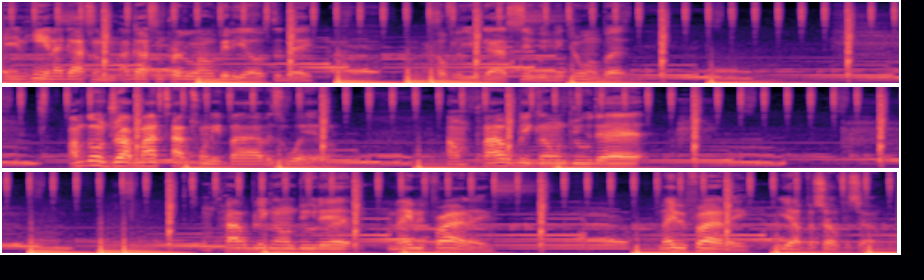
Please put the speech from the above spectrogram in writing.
and here I got some I got some pretty long videos today. Hopefully you guys see what we doing, but I'm gonna drop my top 25 as well. I'm probably gonna do that. I'm probably gonna do that maybe Friday. Maybe Friday. Yeah, for sure, for sure.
